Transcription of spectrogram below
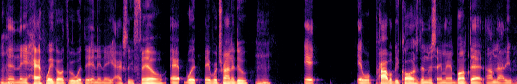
Mhm, and they halfway go through with it and then they actually fail at what they were trying to do, mhm. it it will probably cause them to say, "Man, bump that. I'm not even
